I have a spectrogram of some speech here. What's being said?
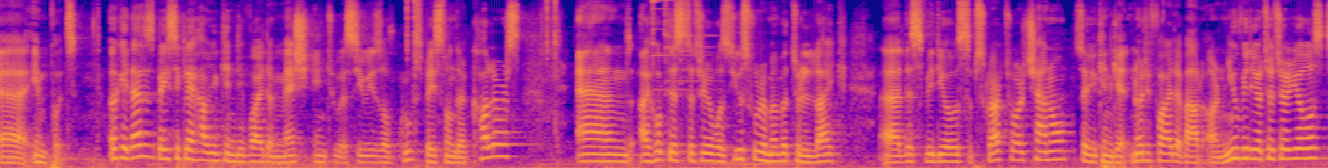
uh, inputs. Okay, that is basically how you can divide a mesh into a series of groups based on their colors. And I hope this tutorial was useful. Remember to like uh, this video, subscribe to our channel so you can get notified about our new video tutorials.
